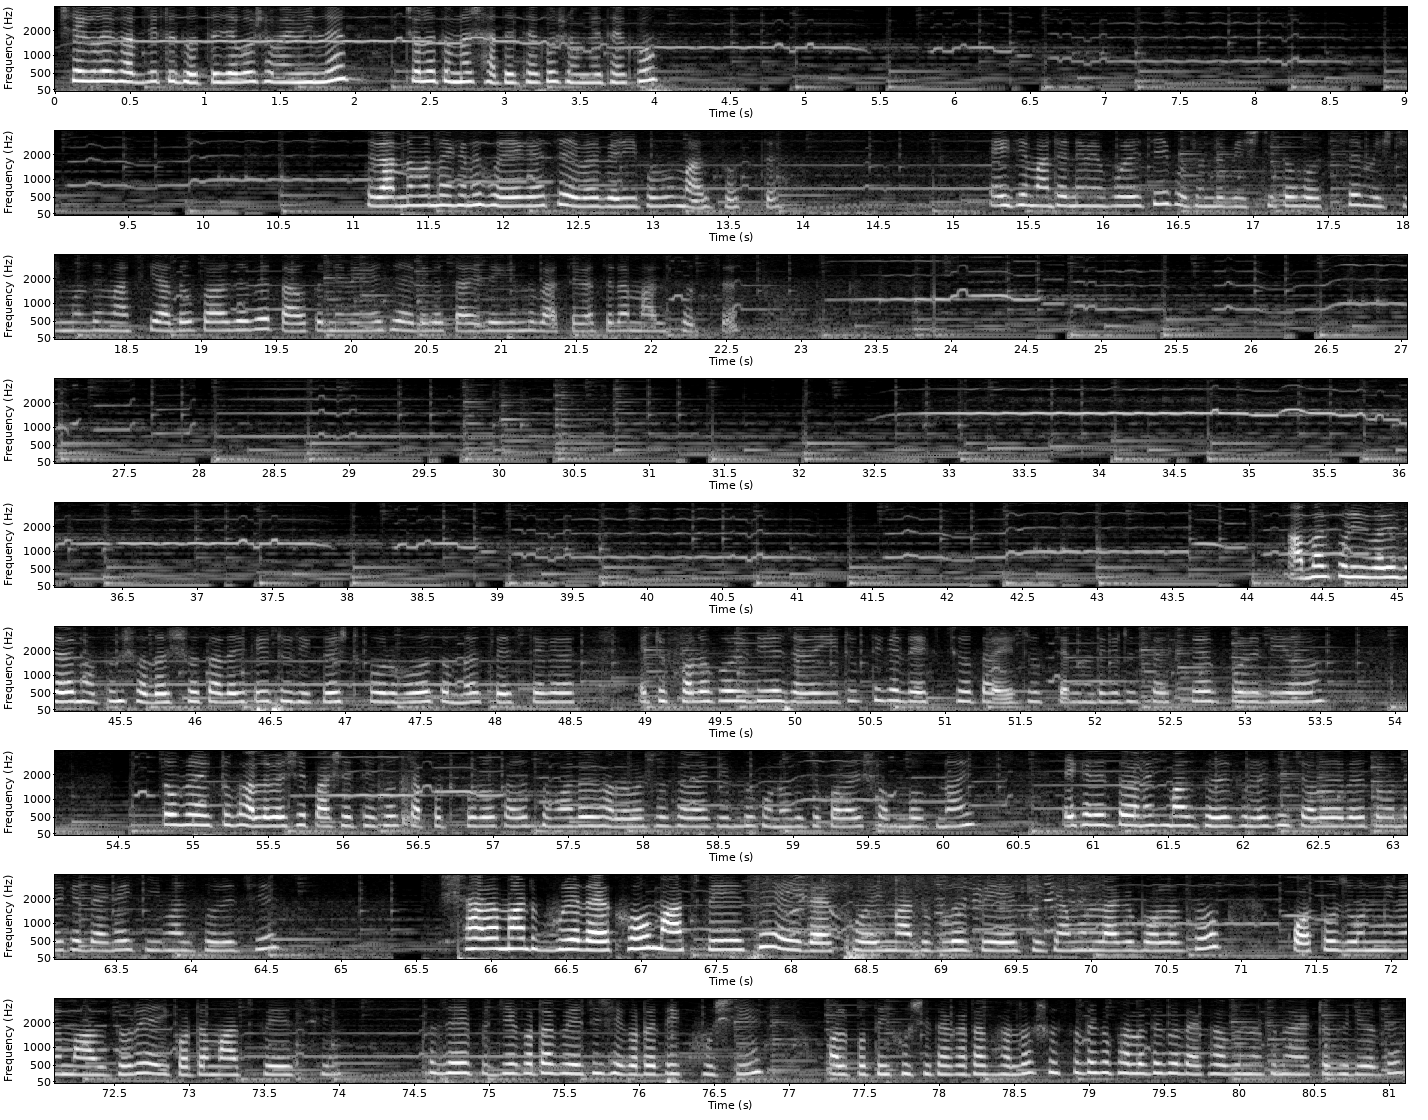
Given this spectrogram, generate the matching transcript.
সেগুলোই ভাবছি একটু ধরতে যাব সবাই মিলে। চলো তোমরা সাথে থাকো, সঙ্গে থাকো। রান্না বান্না এখানে হয়ে গেছে, এবার বেরিয়ে পড়ব মাছ ধরতে। এই যে মাঠে নেমে পড়েছি, প্রচণ্ড বৃষ্টি তো হচ্ছে, বৃষ্টির মধ্যে মাছ কি আদৌ পাওয়া যাবে? তাও তো নেমে গেছে, এদিকে চারিদিকে কিন্তু বাচ্চা কাচ্চারা মাছ ধরছে। আমার পরিবারে যারা নতুন সদস্য, তাদেরকে একটু রিকোয়েস্ট করব। তোমরা পেজটাকে একটু ফলো করে দিও। যারা ইউটিউব থেকে দেখছ, তারা ইউটিউব চ্যানেলটাকে একটু সাবস্ক্রাইব করে দিও। তোমরা একটু ভালোবেসে পাশে থেকেও সাপোর্ট করো, কারণ তোমাদের ভালোবাসা ছাড়া কিন্তু কোনো কিছু করাই সম্ভব নয়। এখানে তো অনেক মাছ ধরে ফেলেছি। চলো এবারে তোমাদেরকে দেখাই কি মাছ ধরেছি। সারা মাঠ ঘুরে দেখো, মাছ পেয়েছি। এই দেখো, এই মাছগুলো পেয়েছি। কেমন লাগে বলো তো? কতজন মিলে মাছ ধরে এই কটা মাছ পেয়েছি। তো যে যে কটা পেয়েছি সে কটাতেই খুশি। অল্পতেই খুশি থাকাটা ভালো। সুস্থ থেকে, ভালো থেকে। দেখা হবে নতুন আর একটা ভিডিওতে।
